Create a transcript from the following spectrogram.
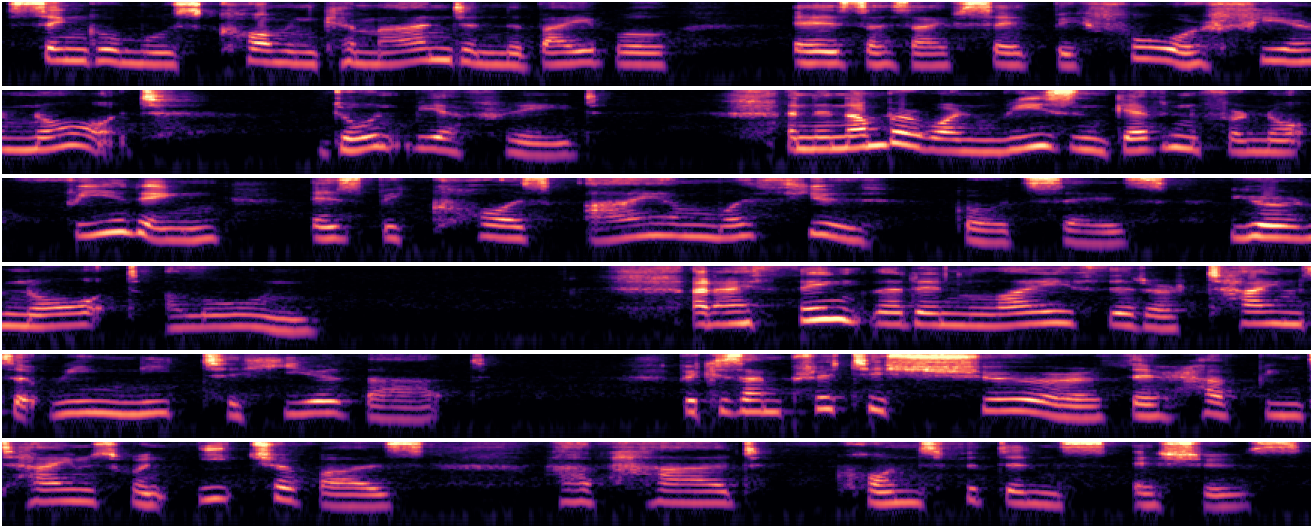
single most common command in the Bible is, as I've said before, fear not. Don't be afraid. And the number one reason given for not fearing is because I am with you, God says. You're not alone. And I think that in life there are times that we need to hear that because I'm pretty sure there have been times when each of us have had confidence issues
